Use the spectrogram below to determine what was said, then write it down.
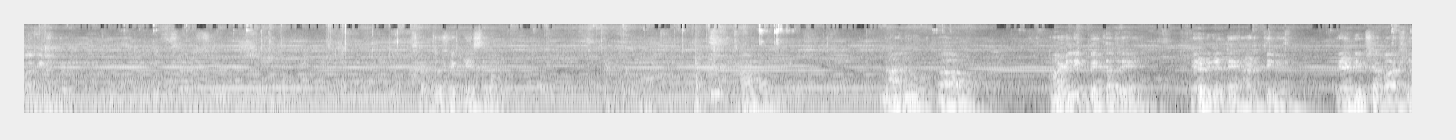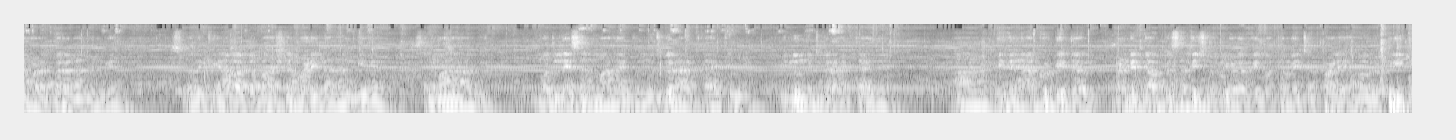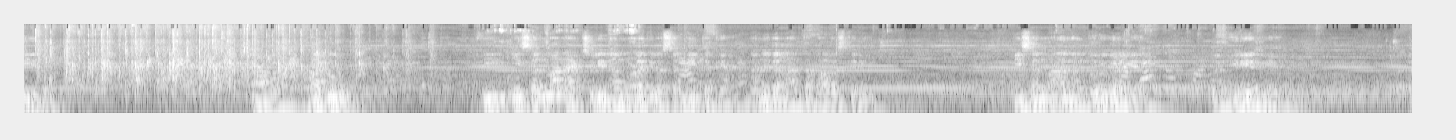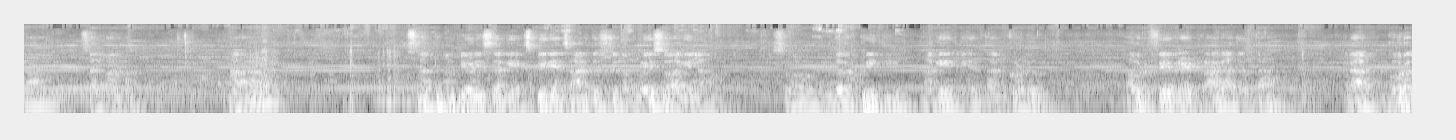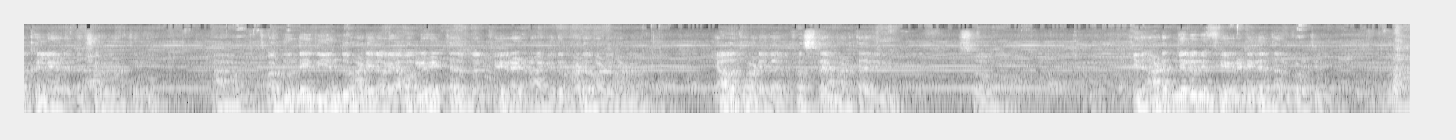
Bhat. Sir, Santosh Hegde sir ನಾನು ಹಾಡ್ಲಿಕ್ಕೆ ಬೇಕಾದ್ರೆ ಎರಡು ಗಂಟೆ ಹಾಡ್ತೀನಿ. ಎರಡು ನಿಮಿಷ ಭಾಷಣ ಮಾಡೋಕ್ಕೆ ಬರಲ್ಲ ನನಗೆ. ಸೊ ಅದಕ್ಕೆ ಯಾವಾಗ ಭಾಷಣ ಮಾಡಿಲ್ಲ ನನಗೆ ಸನ್ಮಾನ ಮೊದಲನೇ ಸನ್ಮಾನ ಆಯಿತು. ಮುಜುಗರ ಆಗ್ತಾ ಇತ್ತು. ಇನ್ನೂ ಮುಜುಗರ ಆಗ್ತಾ ಇದೆ. ಇದನ್ನ ಕೊಟ್ಟಿದ್ದ ಪಂಡಿತ್ ಡಾಕ್ಟರ್ ಸತೀಶ್ ಅವರಿಗೆ ಮತ್ತೊಮ್ಮೆ ಚಪ್ಪಾಳೆ, ಅವರ ಪ್ರೀತಿ ಇದು. ಹಾಗೂ ಈ ಈ ಸನ್ಮಾನ ಆಕ್ಚುಲಿ ನನ್ನೊಳಗಿರೋ ಸಂಗೀತಕ್ಕೆ ನನಗಲ್ಲ ಅಂತ ಭಾವಿಸ್ತೀನಿ. ಈ ಸನ್ಮಾನ ನನ್ನ ಗುರುಗಳಿಗೆ, ನನ್ನ ಹಿರಿಯರಿಗೆ ಸನ್ಮಾನ. ಹಂಪಿಯೋಳಿ ಸರ್ಗೆ ಎಕ್ಸ್ಪೀರಿಯನ್ಸ್ ಆಗದಷ್ಟು ನಮ್ಗೆ ವಯಸ್ಸು ಆಗಿಲ್ಲ. ಸೊ ಇದು ಅವ್ರ ಪ್ರೀತಿ, ಹಾಗೆ ಇರಲಿ ಅಂತ ಅನ್ಕೊಂಡು ಅವ್ರ ಫೇವ್ರೇಟ್ ರಾಗ ಆದಂಥ ರಾಗ್ ಗೋರಖ್ ಕಲ್ಯಾಣಿಂದ ಶುರು ಮಾಡ್ತೀನಿ. ಅವ್ರ ಮುಂದೆ ಇದು ಎಂದೂ ಹಾಡಿಲ್ಲ ಅವ್ರು. ಯಾವಾಗಲೂ ಹೇಳ್ತಾ ಇದ್ರು ನನ್ನ ಫೇವ್ರೇಟ್ ರಾಗ ಇದು. ಹಾಡು ಹಾಡು ಹಾಡು ಅಂತ. ಯಾವತ್ತು ಹಾಡಿಲ್ಲ ಇದು. ಫಸ್ಟ್ ಟೈಮ್ ಮಾಡ್ತಾ ಇದ್ದೀನಿ ಸೊ ಇದು ಹಾಡಿದ ಮೇಲೂ ನಿಮ್ಮ ಫೇವ್ರೇಟ್ ಇದೆ ಅಂತ ಅನ್ಕೊಳ್ತೀನಿ. ಹ್ಮ್.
